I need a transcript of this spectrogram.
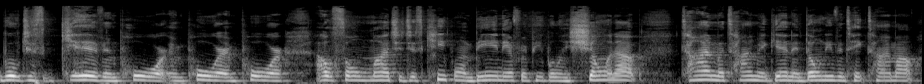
will just give and pour and pour and pour out so much and just keep on being there for people and showing up time and time again and don't even take time out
